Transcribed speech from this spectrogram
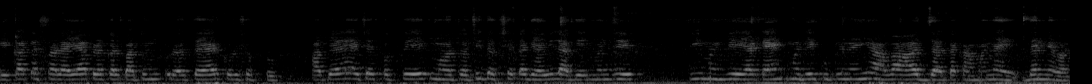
एका तासाला या प्रकल्पातून प्र तयार करू शकतो. आपल्याला याच्यात फक्त एक महत्त्वाची दक्षता घ्यावी लागेल. म्हणजे ती म्हणजे या टँकमध्ये कुठूनही हवा आज जाता कामा नये. धन्यवाद.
